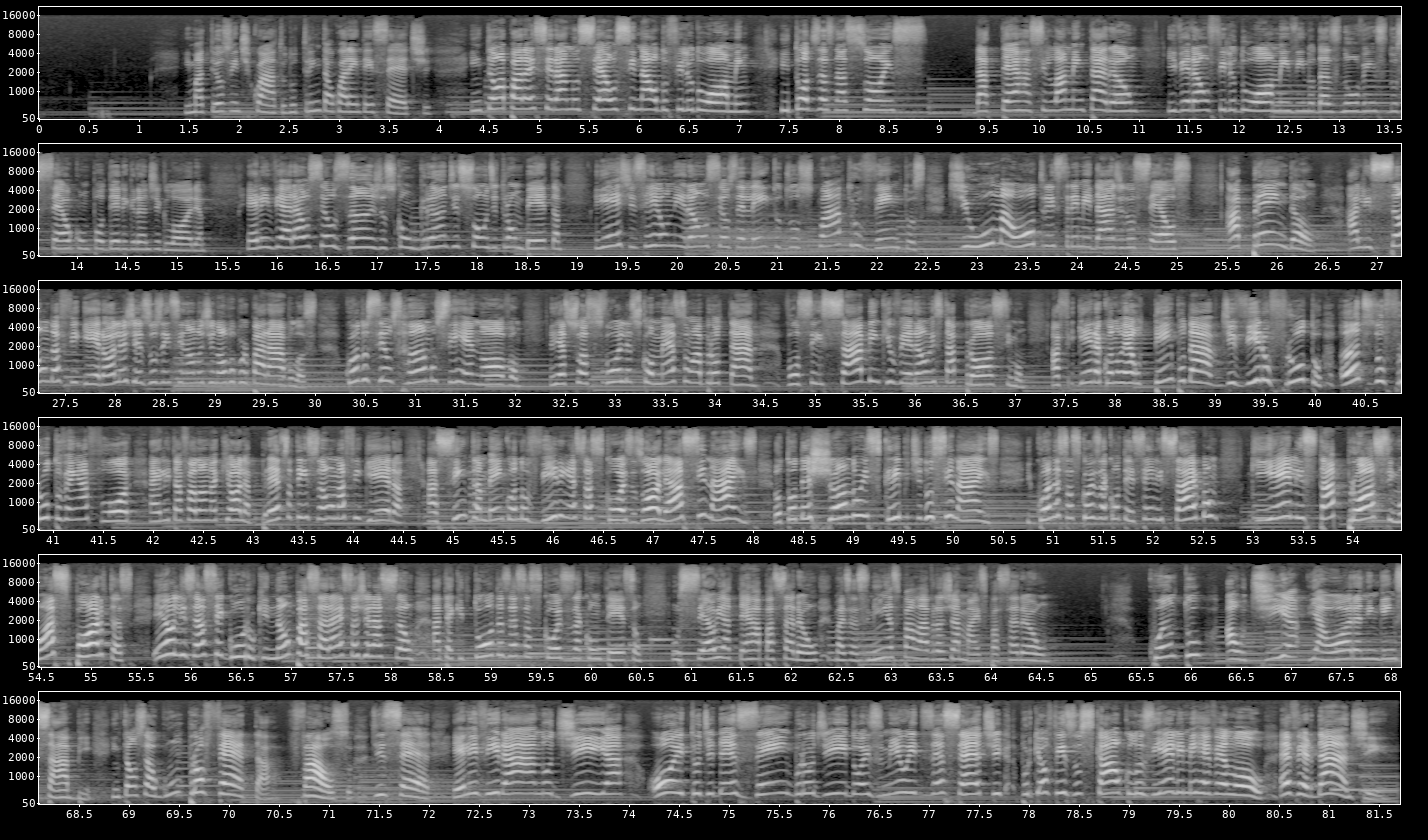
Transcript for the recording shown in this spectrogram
Em Mateus 24, do 30 ao 47. Então aparecerá no céu o sinal do Filho do Homem, e todas as nações da terra se lamentarão e verão o Filho do Homem vindo das nuvens do céu com poder e grande glória. Ele enviará os seus anjos com grande som de trombeta, e estes reunirão os seus eleitos dos quatro ventos, de uma outra extremidade dos céus. Aprendam a lição da figueira. Olha Jesus ensinando de novo por parábolas. Quando seus ramos se renovam e as suas folhas começam a brotar, vocês sabem que o verão está próximo. A figueira, quando é o tempo da, de vir o fruto, antes do fruto vem a flor. Aí ele está falando aqui: olha, presta atenção na figueira. Assim também, quando virem essas coisas, olha, há sinais. Eu estou deixando o script dos sinais. E quando essas coisas acontecerem, saibam que ele está próximo às portas. Eu lhes asseguro que não passará essa geração até que todas essas coisas aconteçam. O céu e a terra passarão, mas as minhas palavras jamais passarão. Quanto ao dia e a hora ninguém sabe. Então, se algum profeta falso disser, ele virá no dia 8 de dezembro de 2017, porque eu fiz os cálculos e ele me revelou, é verdade?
